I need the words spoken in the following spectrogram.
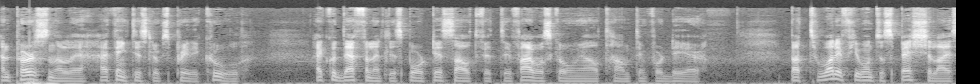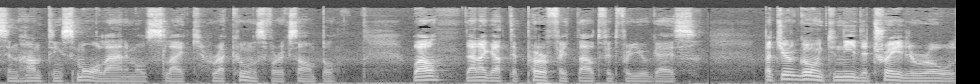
And personally, I think this looks pretty cool. I could definitely sport this outfit if I was going out hunting for deer. But what if you want to specialize in hunting small animals like raccoons for example? Well, then I got the perfect outfit for you guys. But you're going to need a trader role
